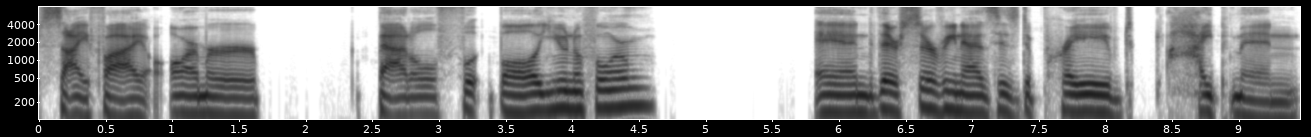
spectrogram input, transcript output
sci-fi armor battle football uniform. And they're serving as his depraved hype men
